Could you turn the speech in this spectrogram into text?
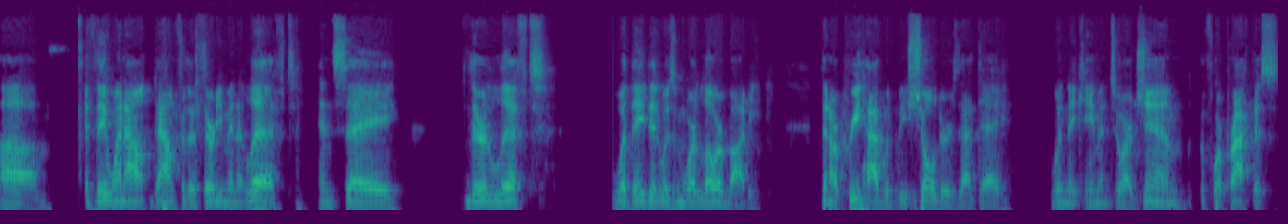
um, if they went out down for their 30 minute lift and say their lift, what they did was more lower body, then our prehab would be shoulders that day when they came into our gym before practice.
